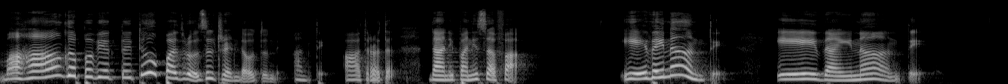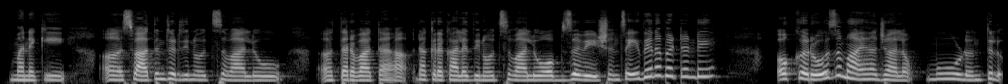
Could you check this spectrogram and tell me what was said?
మహా గొప్ప వ్యక్తి అయితే పది రోజులు ట్రెండ్ అవుతుంది. అంతే. ఆ తర్వాత దాని పని సఫా. ఏదైనా అంతే. ఏదైనా అంతే. మనకి స్వాతంత్ర దినోత్సవాలు తర్వాత రకరకాల దినోత్సవాలు అబ్జర్వేషన్స్ ఏదైనా పెట్టండి. ఒకరోజు మాయాజాలం మూడొంతులు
